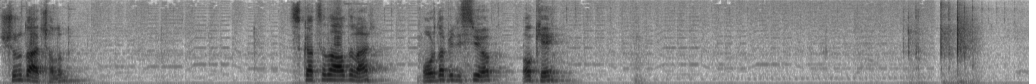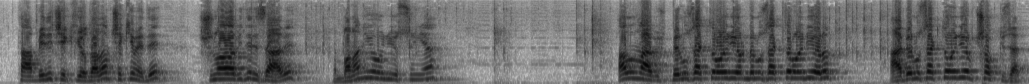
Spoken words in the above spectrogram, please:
Şunu da açalım. Scuttle'ı aldılar. Orada birisi yok. Okey. Tamam beni çekiyordu adam çekemedi. Şunu alabiliriz abi. Bana niye oynuyorsun ya? Alın abi ben uzaktan oynuyorum ben uzaktan oynuyorum. Abi ben uzaktan oynuyorum çok güzel.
